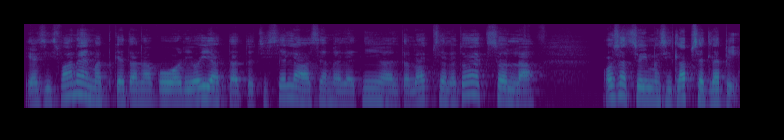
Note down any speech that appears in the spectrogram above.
ja siis vanemad, keda nagu oli hoiatatud, siis selle asemel, et nii-öelda lapsele toeks olla, osad sõimasid lapsed läbi,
